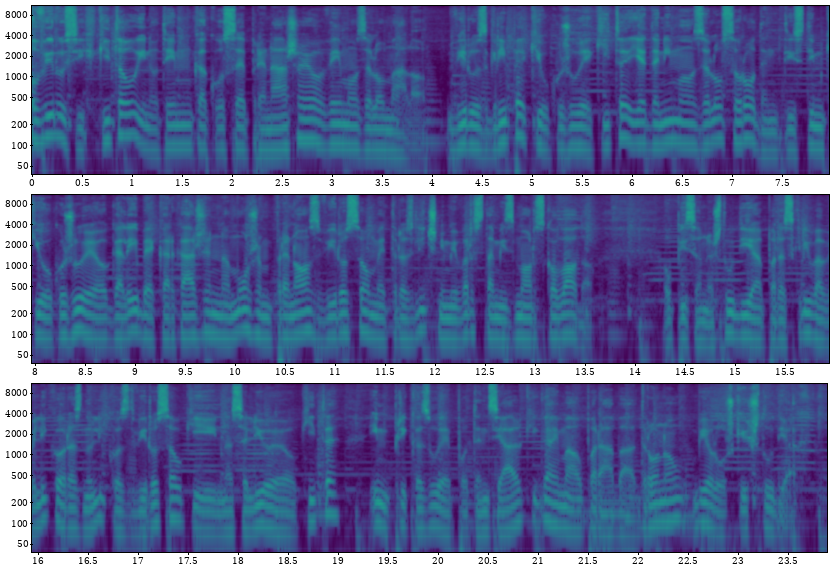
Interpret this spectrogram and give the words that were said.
O virusih kitov in o tem, kako se prenašajo, vemo zelo malo. Virus gripe, ki okužuje kite, je denimo zelo soroden tistim, ki okužujejo galebe, kar kaže na možen prenos virusov med različnimi vrstami z morsko vodo. Opisana študija pa razkriva veliko raznolikost virusov, ki naseljujejo kite in prikazuje potencial, ki ga ima uporaba dronov v bioloških študijah.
